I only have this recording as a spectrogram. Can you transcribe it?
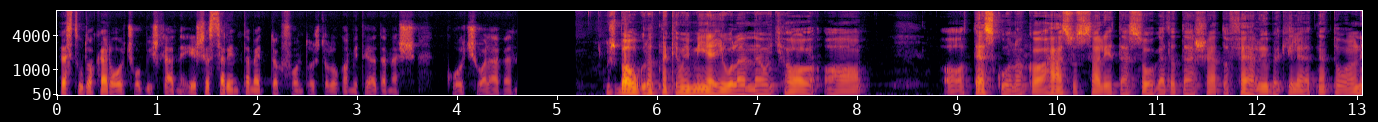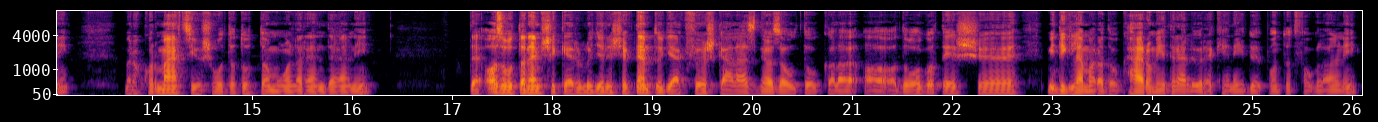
ez tud akár olcsóbb is lenni, és ez szerintem egy tök fontos dolog, amit érdemes kócsó alá venni. Most beugrott nekem, hogy milyen jó lenne, hogyha a, a Tesco-nak a házhoz szállítás szolgáltatását a felhőbe ki lehetne tolni, mert akkor március óta tudtam volna rendelni, de azóta nem sikerül, ugyanis ők nem tudják főskálázni az autókkal a, a, a dolgot, és mindig lemaradok, három hétre előre kéne időpontot foglalni.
